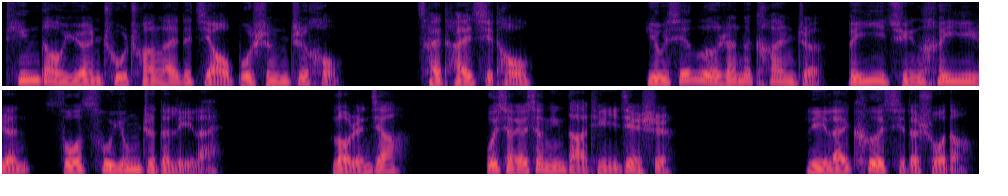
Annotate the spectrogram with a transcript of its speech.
听到远处传来的脚步声之后，才抬起头，有些愕然的看着被一群黑衣人所簇拥着的李来。老人家，我想要向您打听一件事。”李来客气的说道，“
